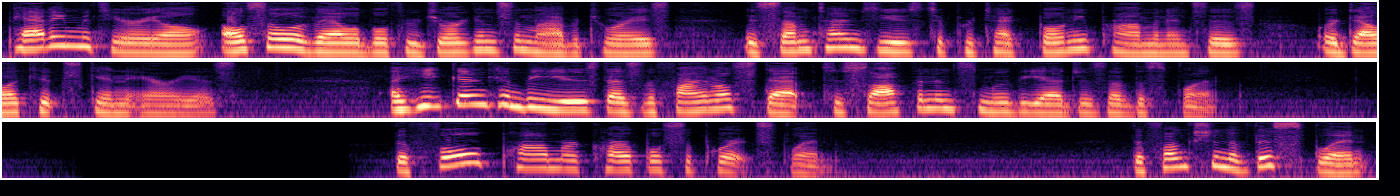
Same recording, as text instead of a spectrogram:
Padding material, also available through Jorgensen Laboratories, is sometimes used to protect bony prominences or delicate skin areas. A heat gun can be used as the final step to soften and smooth the edges of the splint. The full Palmar carpal support splint. The function of this splint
